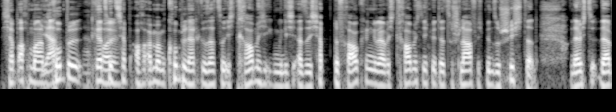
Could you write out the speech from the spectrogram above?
Ich habe auch mal einen Ja? Kumpel, Ja, ganz kurz, ich habe auch einmal einen Kumpel, der hat gesagt, so ich traue mich irgendwie nicht. Also ich habe eine Frau kennengelernt, aber ich traue mich nicht mit der zu schlafen. Ich bin so schüchtern. Und, da hab ich, da hab,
